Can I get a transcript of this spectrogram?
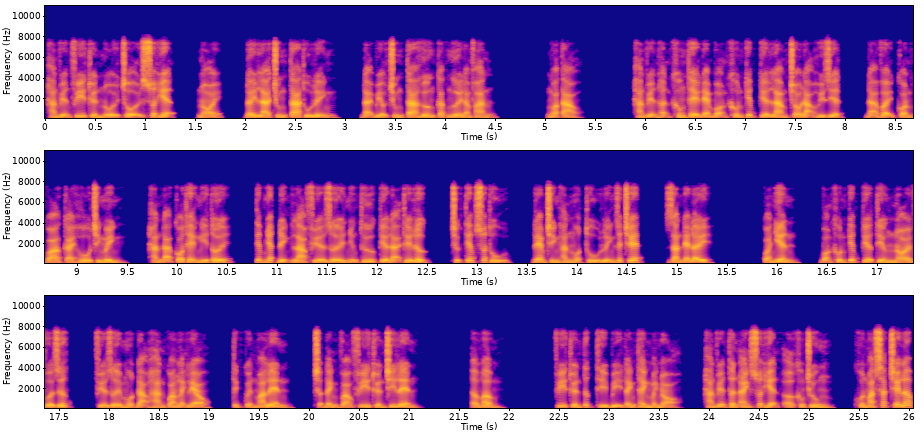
hàn viễn phi thuyền nổi trội xuất hiện, nói, đây là chúng ta thủ lĩnh, đại biểu chúng ta hướng các ngươi đàm phán. Ngoa tạo. Hàn viễn hận không thể đem bọn khốn kiếp kia làm cho đạo hủy diệt, đã vậy còn quá cái hố chính mình, hắn đã có thể nghĩ tới, tiếp nhất định là phía dưới những thứ kia đại thế lực, trực tiếp xuất thủ, đem chính hắn một thủ lĩnh giết chết, gian đe đây. Quả nhiên, bọn khốn kiếp kia tiếng nói vừa dứt, phía dưới một đạo hàn quang lạnh lẽo, tịch quyển má lên, chợt đánh vào phi thuyền chi lên. Ầm ầm. Phi thuyền tức thì bị đánh thành mảnh nhỏ hàn viễn thân ảnh xuất hiện ở không trung, khuôn mặt sắc che lấp,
